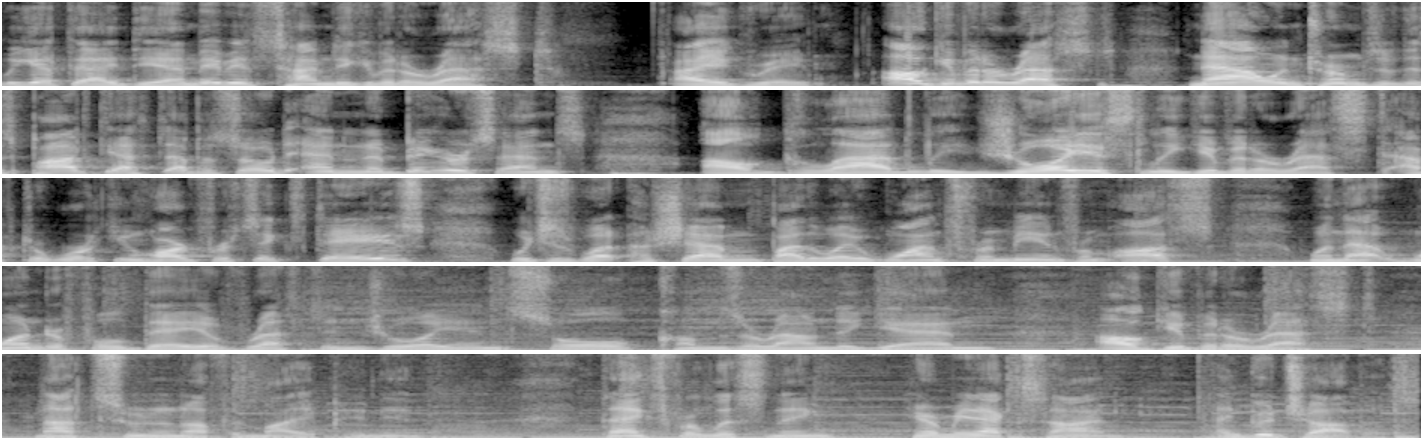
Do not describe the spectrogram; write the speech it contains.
we get the idea. Maybe it's time to give it a rest. I agree. I'll give it a rest now in terms of this podcast episode, and in a bigger sense, I'll gladly, joyously give it a rest after working hard for six days, which is what Hashem, by the way, wants from me and from us. When that wonderful day of rest and joy and soul comes around again, I'll give it a rest. Not soon enough, in my opinion. Thanks for listening. Hear me next time, and good Shabbos.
